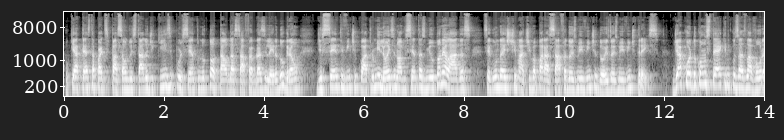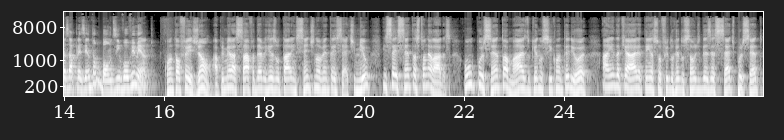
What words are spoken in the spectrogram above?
o que atesta a participação do estado de 15% no total da safra brasileira do grão, de 124 milhões e 900 mil toneladas, segundo a estimativa para a safra 2022-2023. De acordo com os técnicos, as lavouras apresentam bom desenvolvimento. Quanto ao feijão, a primeira safra deve resultar em 197.600 toneladas, 1% a mais do que no ciclo anterior, ainda que a área tenha sofrido redução de 17%,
